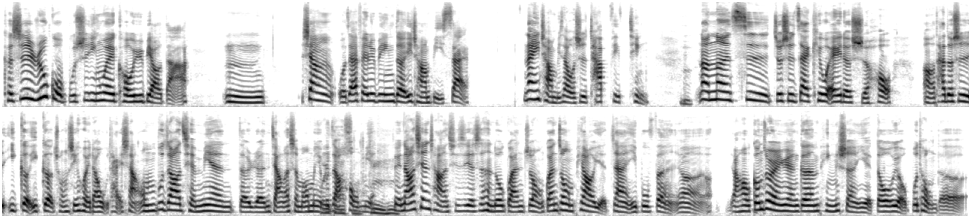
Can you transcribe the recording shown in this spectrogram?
可是如果不是因为口语表达，嗯，像我在菲律宾的一场比赛，那一场比赛我是 top fifteen。那那一次就是在 Q&A 的时候，呃，他都是一个一个重新回到舞台上，我们不知道前面的人讲了什么，我们也不知道后面。对，然后现场其实也是很多观众，观众票也占一部分，呃，然后工作人员跟评审也都有不同的，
